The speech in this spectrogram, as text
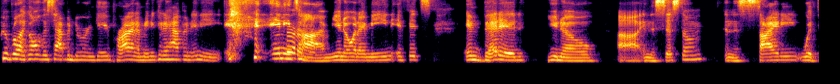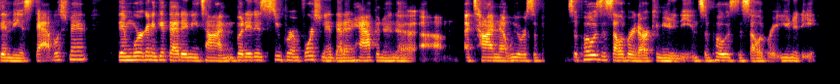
people are like oh this happened during gay pride. I mean it could have happened any anytime you know what i mean? If it's embedded you know uh, in the system in the society within the establishment then we're going to get that anytime but it is super unfortunate that it happened in a, um, a time that we were sup- supposed to celebrate our community and supposed to celebrate unity.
